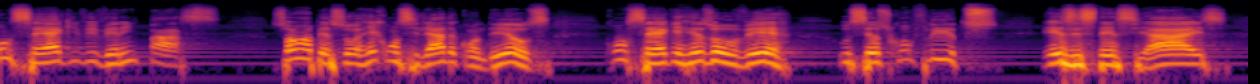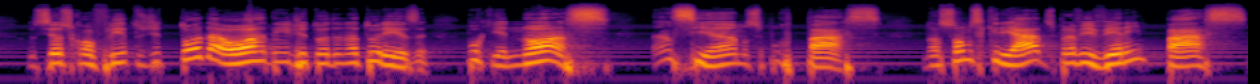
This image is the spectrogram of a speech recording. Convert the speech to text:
consegue viver em paz. Só uma pessoa reconciliada com Deus consegue resolver os seus conflitos existenciais, os seus conflitos de toda ordem e de toda natureza. Porque nós ansiamos por paz. Nós somos criados para viver em paz.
